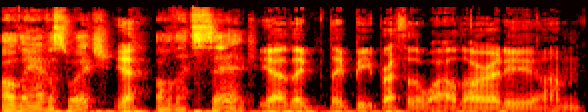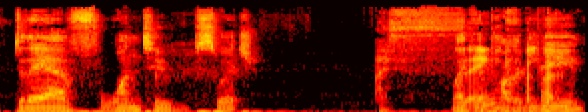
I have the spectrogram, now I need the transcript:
Oh, they have a Switch. Yeah, Oh, that's sick. yeah, they they beat Breath of the Wild already. Um, Do they have one two Switch I like think the party game?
